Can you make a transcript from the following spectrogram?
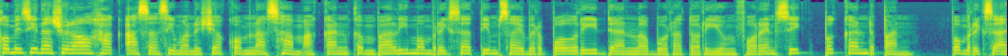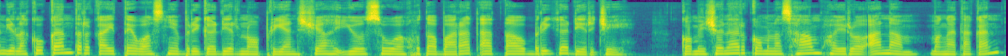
Komisi Nasional Hak Asasi Manusia Komnas HAM akan kembali memeriksa tim Cyber Polri dan Laboratorium Forensik pekan depan. Pemeriksaan dilakukan terkait tewasnya Brigadir Nopriansyah Yosua Huta Barat atau Brigadir J. Komisioner Komnas HAM Hoirul Anam mengatakan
